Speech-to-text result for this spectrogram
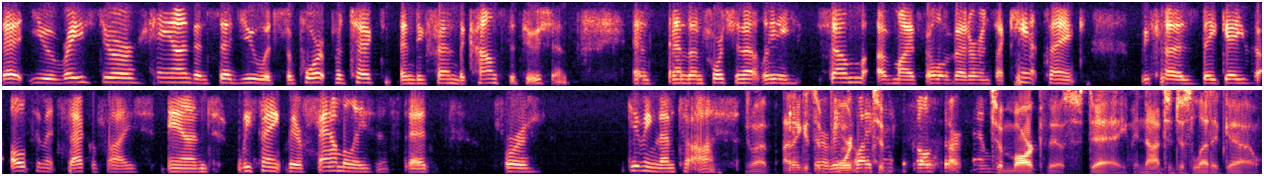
that you raised your hand and said you would support, protect, and defend the Constitution. And, and unfortunately, some of my fellow veterans I can't thank because they gave the ultimate sacrifice, and we thank their families instead for giving them to us. Well, I think it's important to, to mark this day and not to just let it go.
